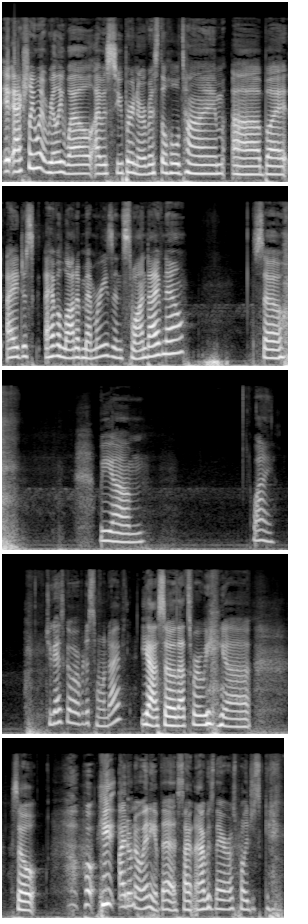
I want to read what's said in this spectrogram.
it actually went really well i was super nervous the whole time uh but i just i have a lot of memories in swan dive now so we um Why? Did you guys go over to Swan Dive? yeah so that's where we uh so He I don't know any of this. I, I was there. I was probably just kidding.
